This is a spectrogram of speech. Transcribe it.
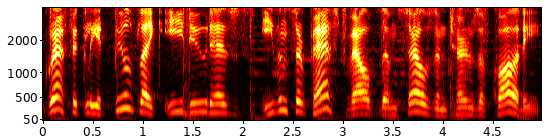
Graphically, it feels like eDude has even surpassed Valve themselves in terms of quality.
